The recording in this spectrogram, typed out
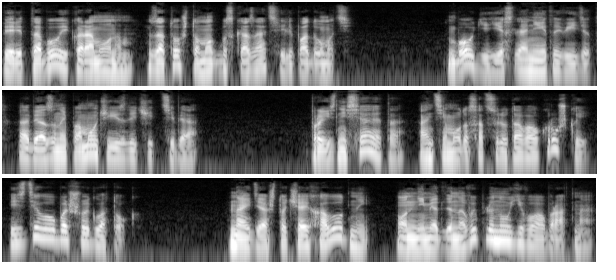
Перед тобой и Карамоном за то, что мог бы сказать или подумать». Боги, если они это видят, обязаны помочь и излечить тебя». Произнеся это, Антимодос отсалютовал кружкой и сделал большой глоток. Найдя, что чай холодный, он немедленно выплюнул его обратно.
